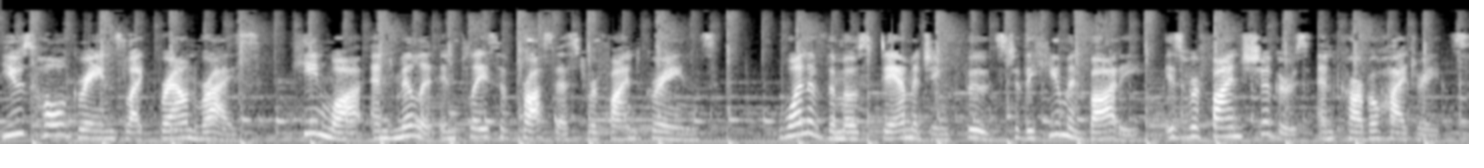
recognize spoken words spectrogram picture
Use whole grains like brown rice, quinoa and millet in place of processed refined grains. One of the most damaging foods to the human body is refined sugars and carbohydrates.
